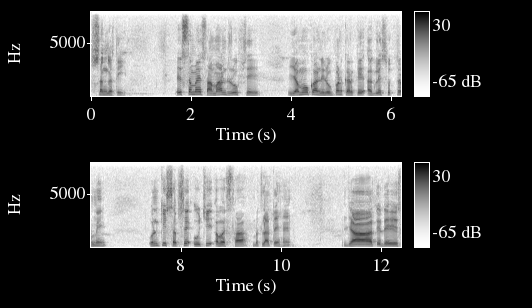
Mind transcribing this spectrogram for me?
संगति। इस समय सामान्य रूप से यमों का निरूपण करके अगले सूत्र में उनकी सबसे ऊँची अवस्था बतलाते हैं। जाति देश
